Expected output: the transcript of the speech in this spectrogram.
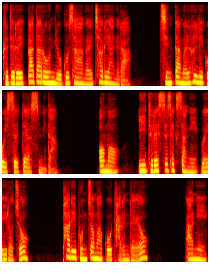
그들의 까다로운 요구사항을 처리하느라 진땀을 흘리고 있을 때였습니다. 어머, 이 드레스 색상이 왜 이러죠? 팔이 본점하고 다른데요? 아니,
